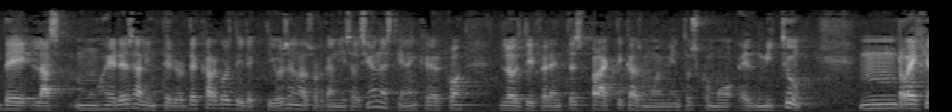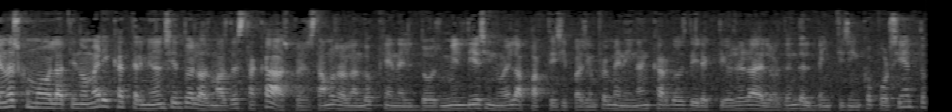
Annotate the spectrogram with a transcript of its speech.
de las mujeres al interior de cargos directivos en las organizaciones tienen que ver con las diferentes prácticas o movimientos como el MeToo. Mm, regiones como Latinoamérica terminan siendo de las más destacadas, pues estamos hablando que en el 2019 la participación femenina en cargos directivos era del orden del 25%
